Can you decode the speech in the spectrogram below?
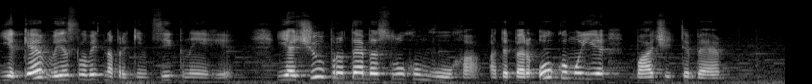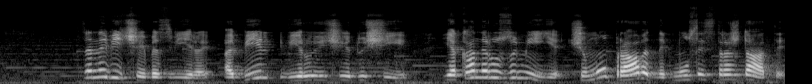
яке висловить наприкінці книги. Я чув про тебе слухом вуха, а тепер око моє бачить тебе. Це не відчай без віри, а біль віруючої душі, яка не розуміє, чому праведник мусить страждати.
